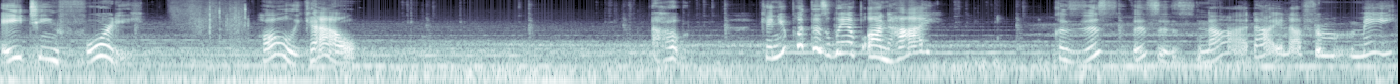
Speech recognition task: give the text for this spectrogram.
1840. Holy cow. Oh, can you put this lamp on high? Cause this this is not high enough for me.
